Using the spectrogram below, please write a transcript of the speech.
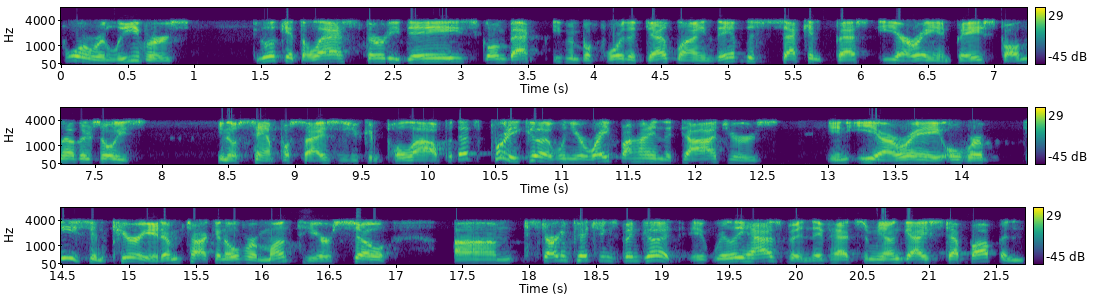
four relievers you look at the last 30 days, going back even before the deadline, they have the second best ERA in baseball. Now, there's always, you know, sample sizes you can pull out, but that's pretty good when you're right behind the Dodgers in ERA over a decent period. I'm talking over a month here. So, um, starting pitching's been good. It really has been. They've had some young guys step up and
